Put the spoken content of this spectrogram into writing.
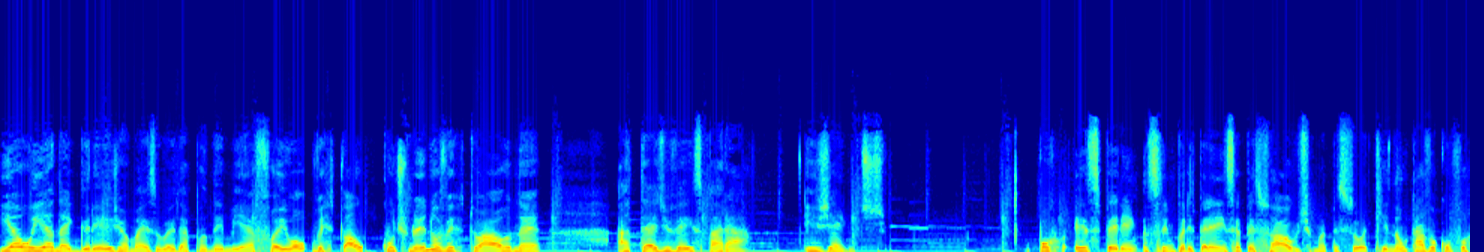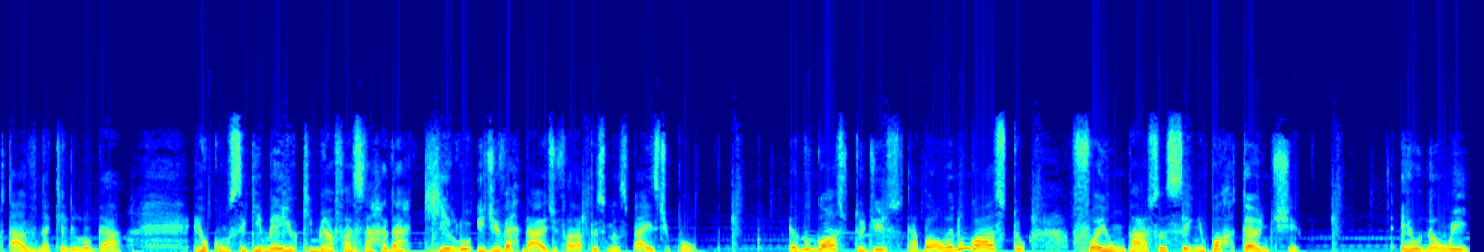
E eu ia na igreja, mas no meio da pandemia foi o virtual, continuei no virtual, né? Até de vez parar. E, gente, por experiência, assim, por experiência pessoal de uma pessoa que não estava confortável naquele lugar, eu consegui meio que me afastar daquilo e de verdade falar para os meus pais, tipo, eu não gosto disso, tá bom? Eu não gosto. Foi um passo assim importante eu não ir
